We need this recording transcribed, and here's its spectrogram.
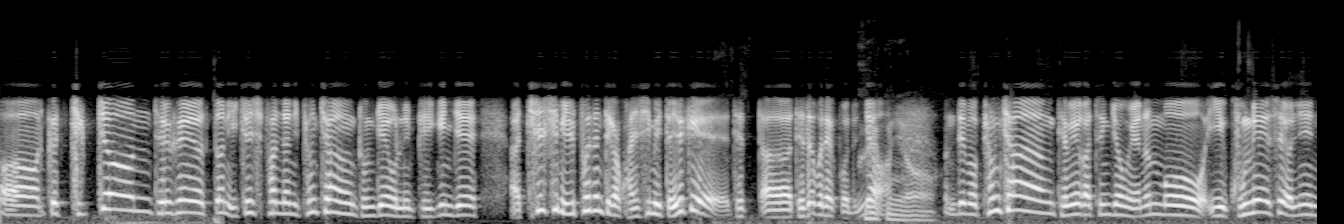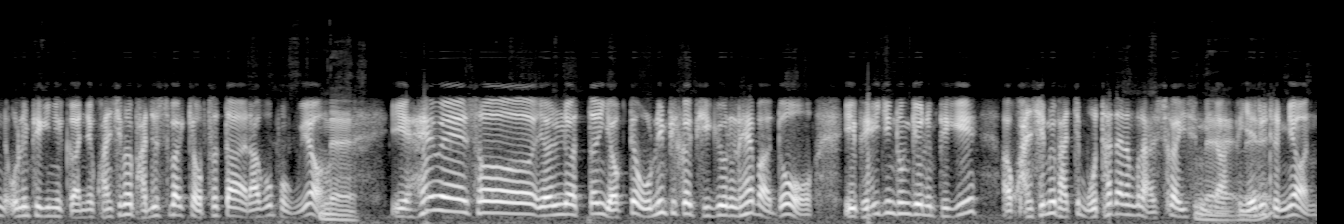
어, 그 직전 대회였던 2018년 평창 동계올림픽이 이제 71%가 관심이 있다 이렇게 대, 어, 대답을 했거든요. 그렇군요. 근데 뭐 평창 대회 같은 경우에는 뭐 이 국내에서 열린 올림픽이니까 이제 관심을 받을 수밖에 없었다라고 보고요. 네. 이 해외에서 열렸던 역대 올림픽과 비교를 해봐도 이 베이징 동계올림픽이 아, 관심을 받지 못하다는 걸 알 수가 있습니다. 네, 그 네. 예를 들면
